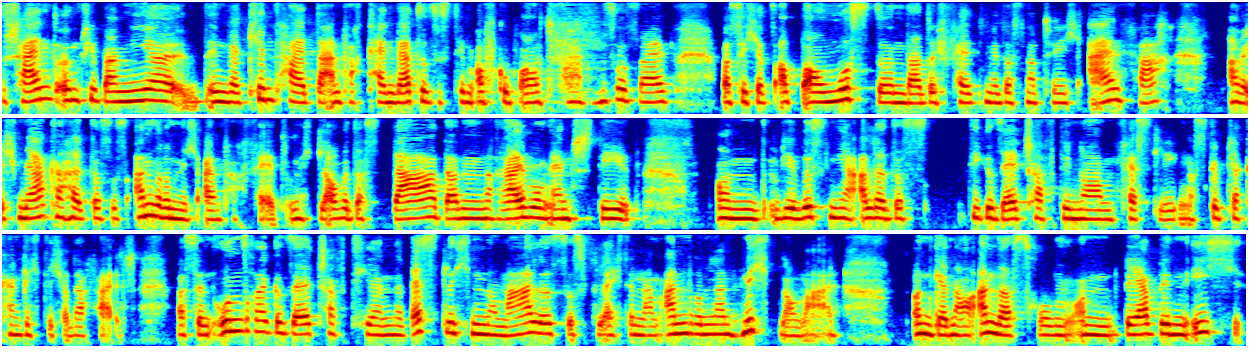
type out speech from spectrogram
scheint irgendwie bei mir in der Kindheit da einfach kein Wertesystem aufgebaut worden zu sein, was ich jetzt abbauen musste. Und dadurch fällt mir das natürlich einfach. Aber ich merke halt, dass es anderen nicht einfach fällt. Und ich glaube, dass da dann Reibung entsteht. Und wir wissen ja alle, dass die Gesellschaft die Normen festlegen. Es gibt ja kein richtig oder falsch. Was in unserer Gesellschaft hier in der westlichen normal ist, ist vielleicht in einem anderen Land nicht normal und genau andersrum. Und wer bin ich,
